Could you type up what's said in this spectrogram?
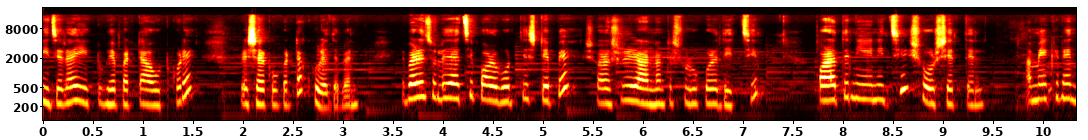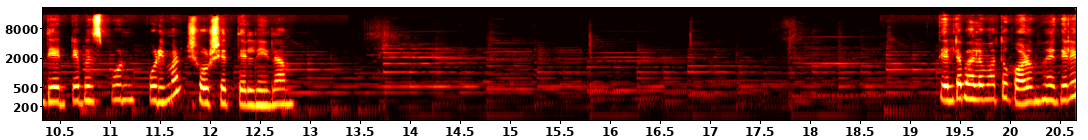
নিজেরাই একটু ভেপারটা আউট করে প্রেশার কুকারটা খুলে দেবেন। এবারে চলে যাচ্ছি পরবর্তী স্টেপে সরাসরি রান্নাটা শুরু করে দিচ্ছি। কড়াতে নিয়ে নিচ্ছি সর্ষের তেল। আমি এখানে দেড় টেবিল স্পুন পরিমাণ সর্ষের তেল নিলাম। তেলটা ভালো মতো গরম হয়ে গেলে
